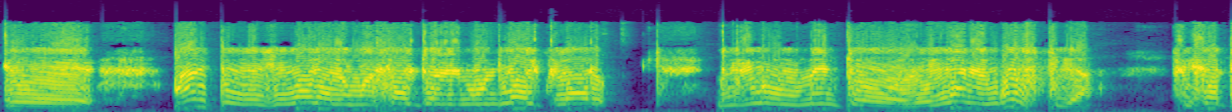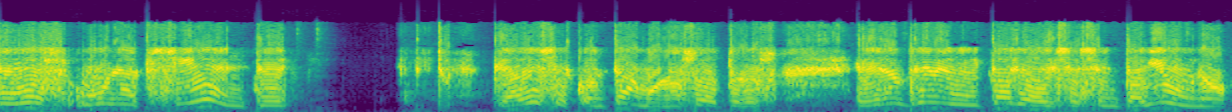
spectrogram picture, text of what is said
Eh, antes de llegar a lo más alto en el Mundial, claro, vivió un momento de gran angustia. Fíjate vos, un accidente que a veces contamos nosotros, el Gran Premio de Italia del 61,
